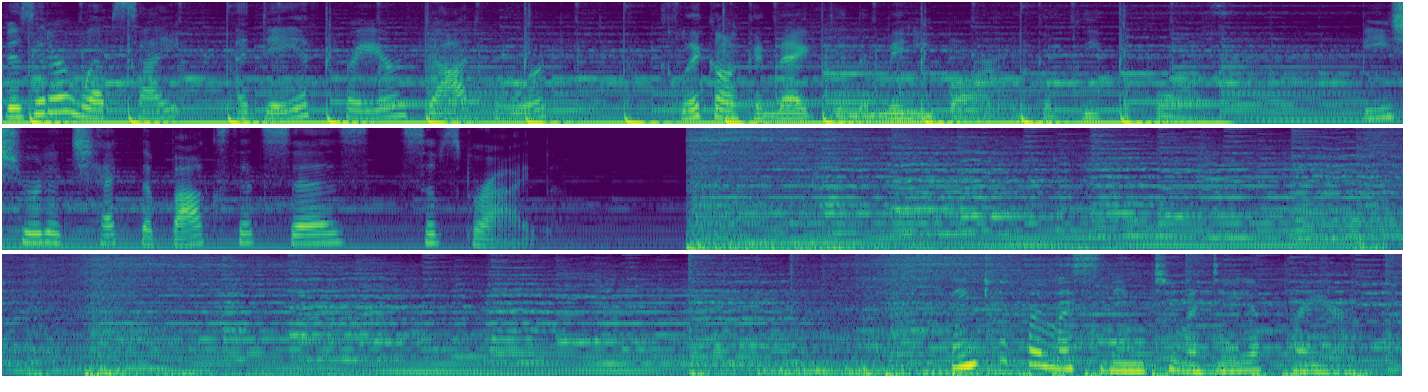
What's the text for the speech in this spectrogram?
Visit our website, adayofprayer.org. Click on Connect in the menu bar and complete the form. Be sure to check the box that says subscribe. Thank you for listening to A Day of Prayer.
